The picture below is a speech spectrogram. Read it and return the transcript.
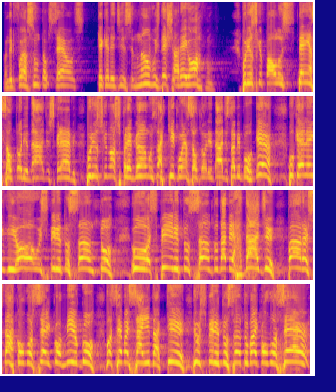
quando ele foi assunto aos céus, o que, que ele disse? Não vos deixarei órfãos. Por isso que Paulo tem essa autoridade, escreve. Por isso que nós pregamos aqui com essa autoridade. Sabe por quê? Porque ele enviou o Espírito Santo, o Espírito Santo da verdade, para estar com você e comigo. Você vai sair daqui e o Espírito Santo vai com você.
